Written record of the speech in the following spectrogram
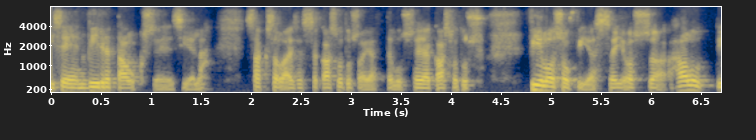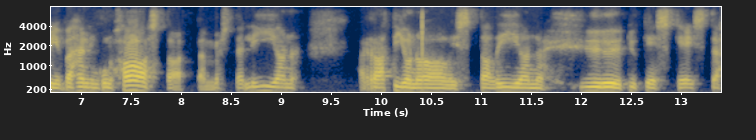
romantiseen virtaukseen siellä saksalaisessa kasvatusajattelussa ja kasvatusfilosofiassa, jossa haluttiin vähän niin kuin haastaa tämmöistä liian rationaalista, liian hyötykeskeistä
